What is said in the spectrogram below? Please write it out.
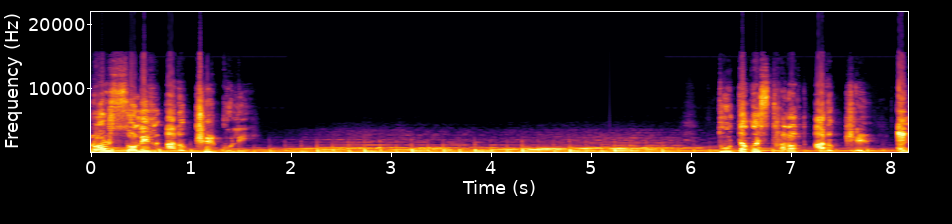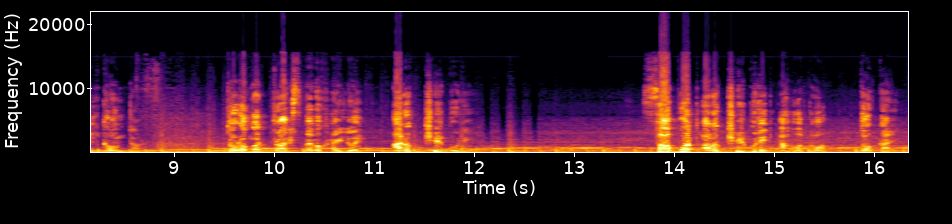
পুনৰ চলিল আৰক্ষীৰ গুলী। দুটাকৈ স্থানত আৰক্ষীৰ এনকাউণ্টাৰ দৰঙত ড্ৰাগছ ব্যৱসায়ীলৈ আৰক্ষীৰ গুলী। চাবুৱাত আৰক্ষীৰ গুলীত আহত ডকাইত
